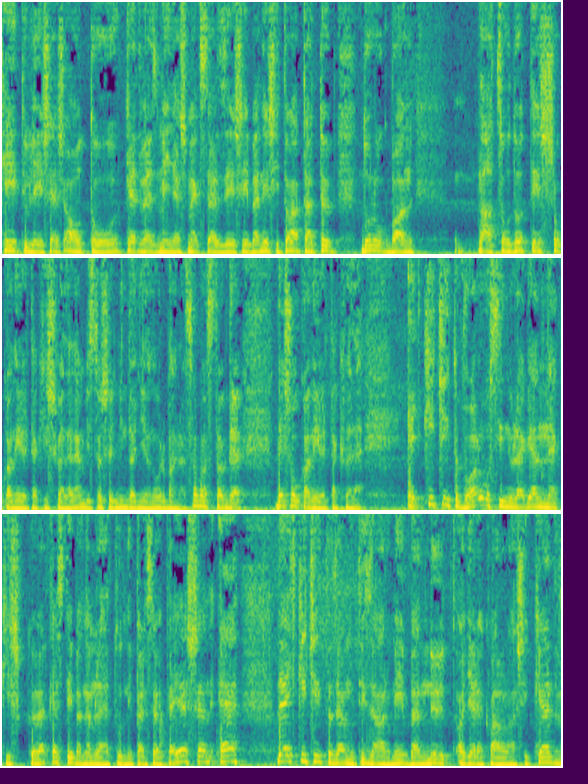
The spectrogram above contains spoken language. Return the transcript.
hétüléses autó kedvezményes megszerzésében, és így tovább. Tehát több dologban látszódott, és sokan éltek is vele. Nem biztos, hogy mindannyian Orbánra szavaztak, de, de sokan éltek vele. Egy kicsit valószínűleg ennek is következtében, nem lehet tudni persze, hogy teljesen-e, de egy kicsit az elmúlt 13 évben nőtt a gyerekvállalási kedv,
